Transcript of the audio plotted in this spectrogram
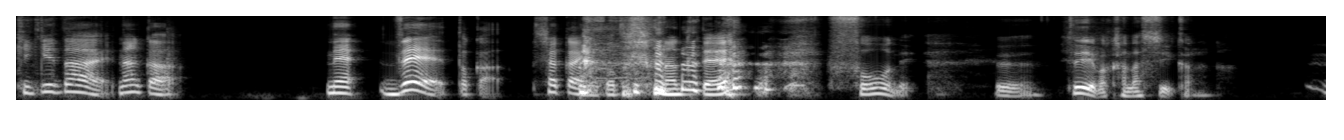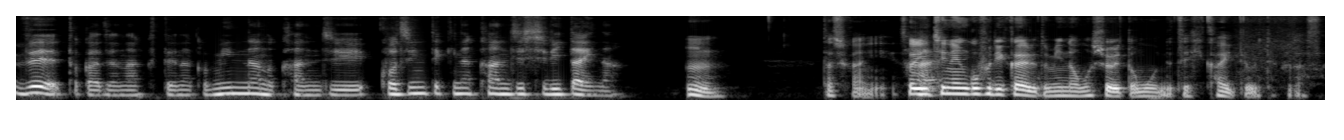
聞きたい。なんか、ね、税とか社会のことじゃなくて、そうね。うん。税は悲しいからな。税とかじゃなくて、なんかみんなの感じ、個人的な感じ知りたいな。うん。確かに。それはい1年後振り返るとみんな面白いと思うんで、ぜひ書いておいてくださ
